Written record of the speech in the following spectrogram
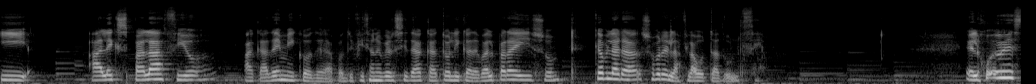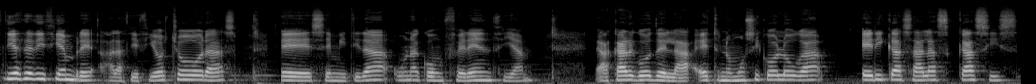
Y Alex Palacio, académico de la Pontificia Universidad Católica de Valparaíso, que hablará sobre la flauta dulce. El jueves 10 de diciembre a las 18 horas eh, se emitirá una conferencia a cargo de la etnomusicóloga Erika Salas Casis,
